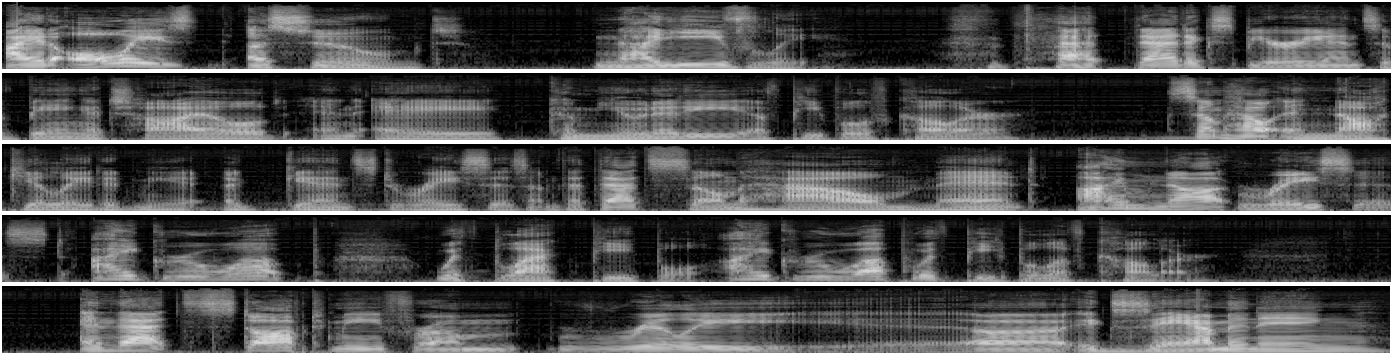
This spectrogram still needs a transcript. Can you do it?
I had always assumed, naively, that that experience of being a child in a community of people of color somehow inoculated me against racism that that somehow meant i'm not racist. I grew up with black people. I grew up with people of color. And that stopped me from really uh, examining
